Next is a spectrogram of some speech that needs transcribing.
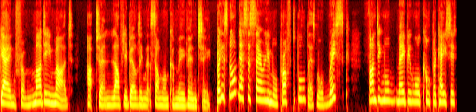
going from muddy mud up to a lovely building that someone can move into. But it's not necessarily more profitable. There's more risk. Funding more, maybe more complicated.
